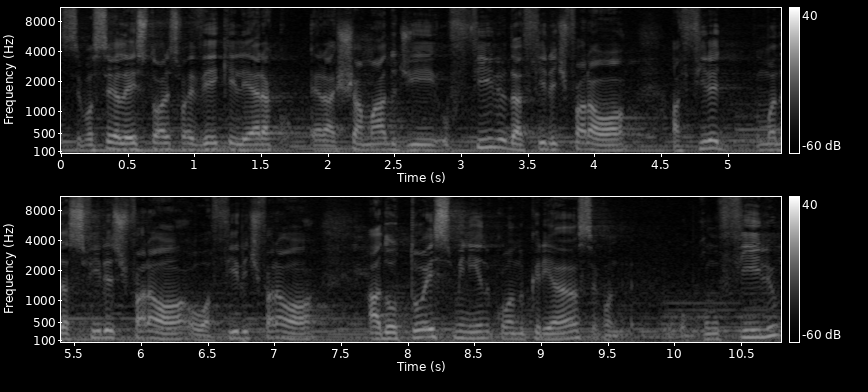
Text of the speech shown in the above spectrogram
Se você ler a história, você vai ver que ele era, era chamado de o filho da filha de Faraó, a filha, uma das filhas de Faraó, ou a filha de Faraó. adotou esse menino quando criança, quando, como filho,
